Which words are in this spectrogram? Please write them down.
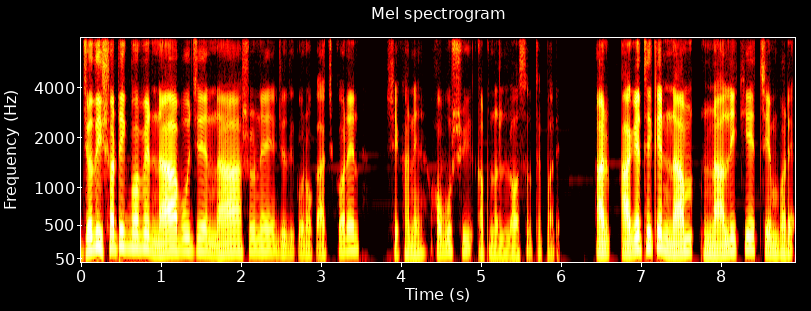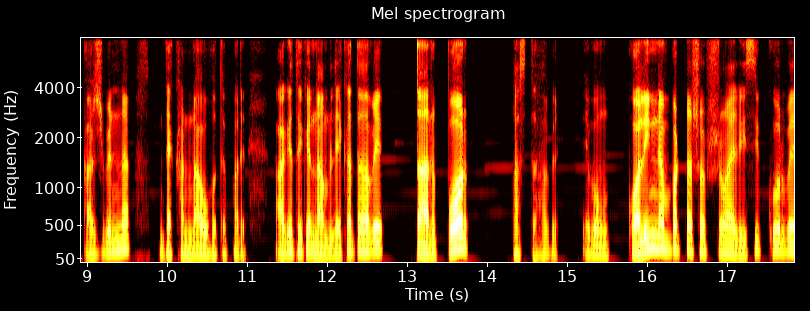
যদি সঠিকভাবে না বুঝে, না শুনে যদি কোনো কাজ করেন, সেখানে অবশ্যই আপনার লস হতে পারে। আর আগে থেকে নাম না লিখিয়ে চেম্বারে আসবেন না, দেখা নাও হতে পারে। আগে থেকে নাম লেখাতে হবে, তারপর আসতে হবে। এবং কলিং নাম্বারটা সবসময় রিসিভ করবে।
